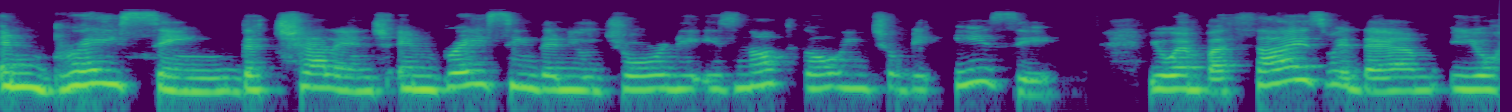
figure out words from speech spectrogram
embracing the challenge, embracing the new journey is not going to be easy you empathize with them, you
